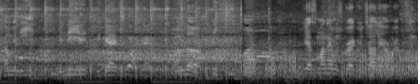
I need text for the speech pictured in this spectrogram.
Come and eat. We need it. We got you. One love. Peace. Yes, my name is Gregory Jolly. I represent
